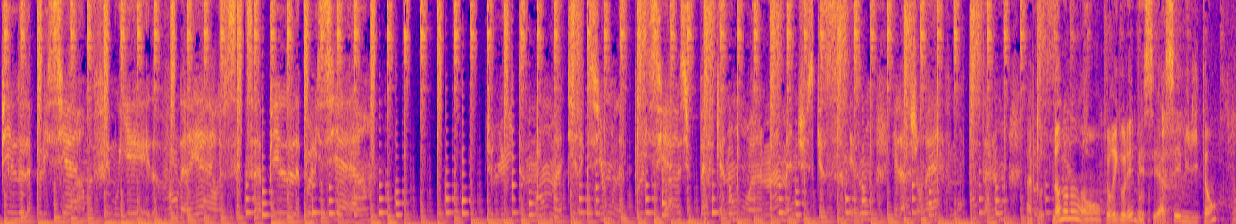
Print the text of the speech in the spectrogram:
pile de la policière me fait mouiller devant derrière. Le sex à pile de la policière. Je lui demande ma direction. La policière est super canon. Elle m'amène jusqu'à sa maison. Et là j'enlève mon pantalon. Un truc- Non, non, non, on peut rigoler, mais c'est assez militant. Ouais.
